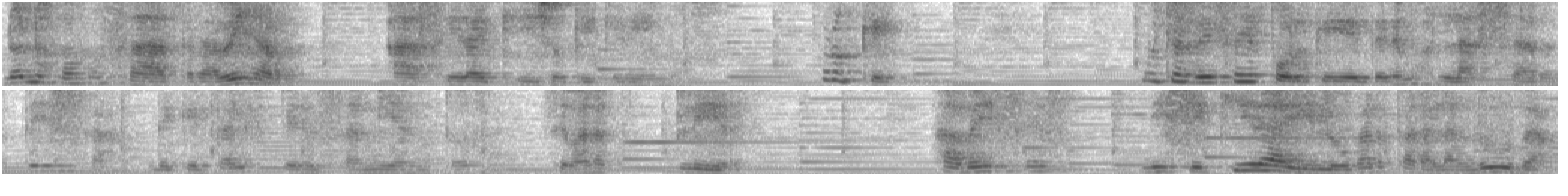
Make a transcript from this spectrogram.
no nos vamos a atrever a hacer aquello que queremos. ¿Por qué? Muchas veces porque tenemos la certeza de que tales pensamientos se van a cumplir. A veces ni siquiera hay lugar para la duda.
